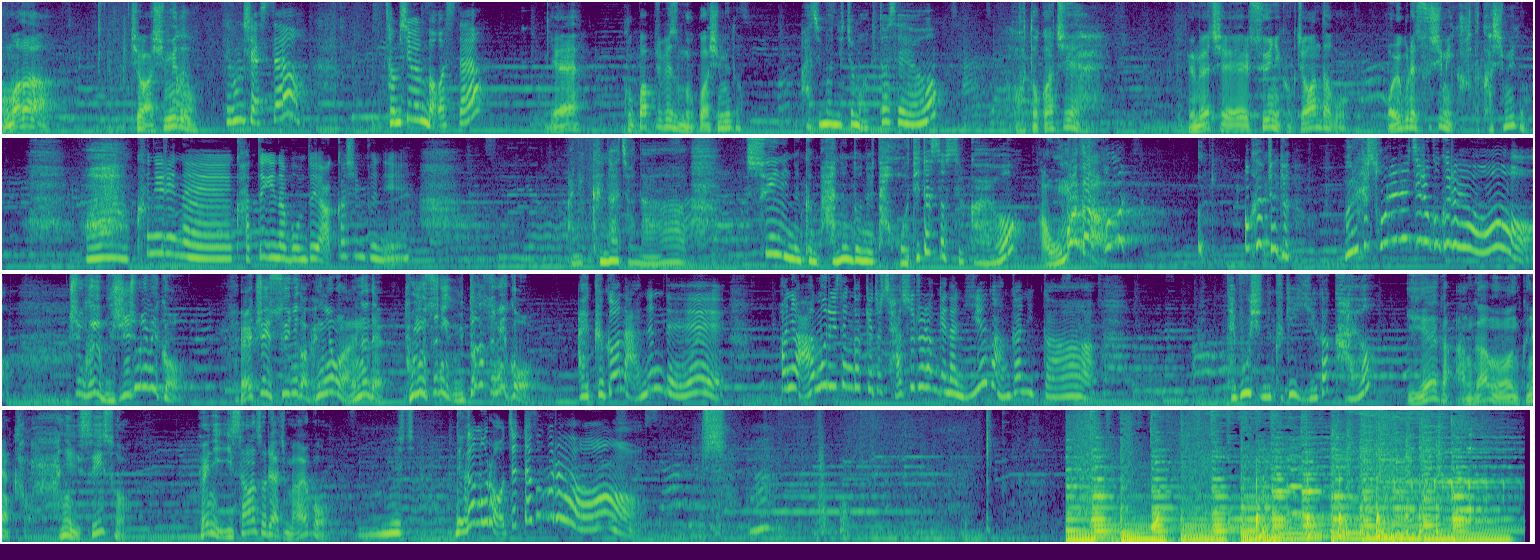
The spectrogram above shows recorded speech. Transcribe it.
엄마다. 지금 아십니다. 대봉 씨 왔어요? 점심은 먹었어요? 예. 국밥집에서 먹고 하십니다. 아주머니 좀 어떠세요? 뭐 똑같지. 요 며칠 수인이 걱정한다고 얼굴에 수심이 가득하십니다. 아 큰일이네. 가뜩이나 몸도 약하신 분이. 아니 그나저나 수인이는 그 많은 돈을 다 어디다 썼을까요? 아 오마다! 아 지금 그게 무슨 소리입니까? 애초에 수인이가 횡령을 안 했는데 돈을 쓰니 어디다가 씁니까? 아니 그건 아는데 아니 아무리 생각해도 자수를 한 게 난 이해가 안 가니까 대봉 씨는 그게 이해가 가요? 이해가 안 가면 그냥 가만히 있어 있어. 괜히 이상한 소리 하지 말고 으이, 내가 뭘 어쨌다고 그래요? 참, 아.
